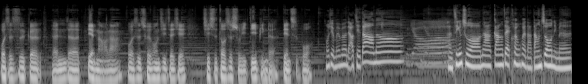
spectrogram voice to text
或者是个人的电脑啦，或者是吹风机这些，其实都是属于低频的电磁波。同学们有没有了解到呢？有，很清楚哦。那刚刚在快问快答当中，你们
